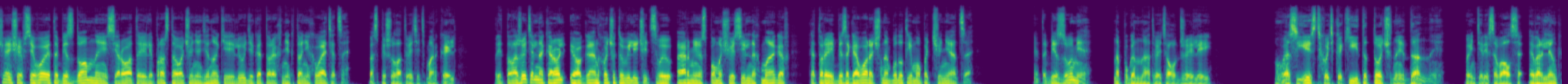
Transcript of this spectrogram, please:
Чаще всего это бездомные, сироты или просто очень одинокие люди, которых никто не хватится», — поспешил ответить Маркель. «Предположительно, король Иоганн хочет увеличить свою армию с помощью сильных магов, которые безоговорочно будут ему подчиняться». «Это безумие», — напуганно ответил Джейлей. «У вас есть хоть какие-то точные данные?» — поинтересовался Эверлинг,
